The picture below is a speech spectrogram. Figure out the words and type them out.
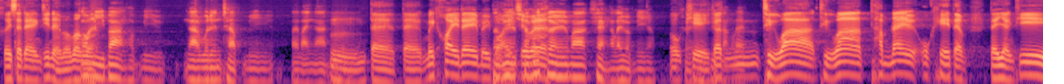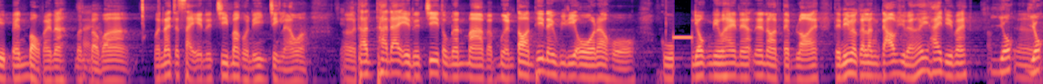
เคยแสดงที่ไหนมาบ้างก็ไหมมีบ้างครับ มีงานวอร์เรนแท็บมีหลายๆงานอืม แต่แต่ไม่ค่อยได้แต่บ่อยไม่ๆใช่ไหมแต่ไม่เคยมาแข่งอะไรแบบนี้ครับโอเคยก็ครั้งแรกถือว่าถือว่าทำได้โอเคแต่แต่อย่างที่เบนซ์บอกไปนะ มันใช่ครับแบบว่า มันน่าจะใส่ energy มากกว่านี้จริง ๆ แล้วอะเออถ้าถ้าได้ energy ตรงนั้นมาแบบเหมือนตอนที่ในวิดีโอนะโหกูยกนิ้วให้แน่แน่นอนเต็มร้อยแต่นี่แบบกำลังเดาอยู่เลยเฮ้ยให้ดีไหมยกเออยก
